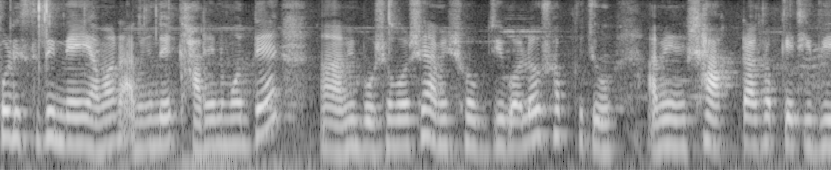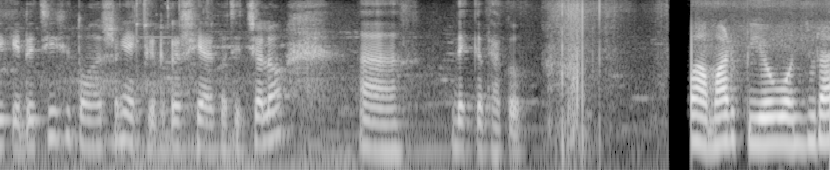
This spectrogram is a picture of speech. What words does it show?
পরিস্থিতি নেই আমার। আমি কিন্তু এই খাটের মধ্যে আমি বসে বসে আমি সবজি বলো সব কিছু আমি শাকটা সব কেচি দিয়ে কেটেছি তোমাদের সঙ্গে একটু একটু করে শেয়ার করছি। চলো দেখতে থাকো। তো আমার প্রিয় বন্ধুরা,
